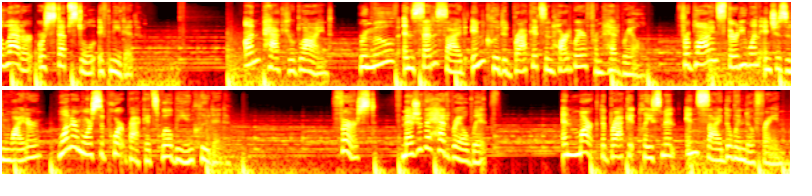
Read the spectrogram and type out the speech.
a ladder or step stool if needed. Unpack your blind. Remove and set aside included brackets and hardware from head rail. For blinds 31 inches and wider, one or more support brackets will be included. First, measure the headrail width and mark the bracket placement inside the window frame.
